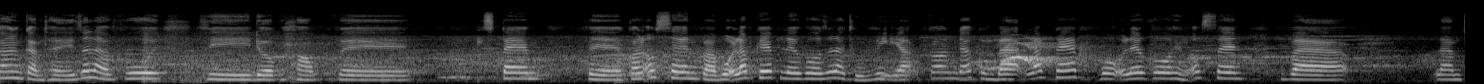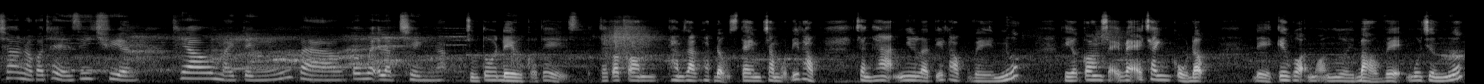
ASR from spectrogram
Con cảm thấy rất là vui vì được học về STEM, về con ốc sen và bộ lắp ghép Lego rất là thú vị ạ. Con đã cùng bạn lắp ghép bộ Lego hình ốc sen và làm cho nó có thể di chuyển theo máy tính và công nghệ lập trình ạ. Chúng tôi đều có thể cho các con tham gia hoạt động STEM trong một tiết học, chẳng hạn như là tiết học về nước thì các con sẽ vẽ tranh cổ động để kêu gọi mọi người bảo vệ môi trường nước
